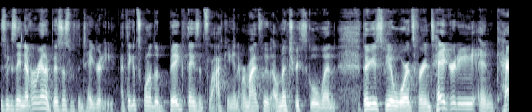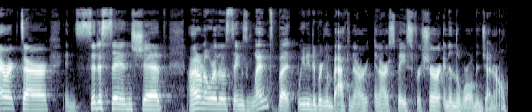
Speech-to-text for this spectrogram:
is because they never ran a business with integrity. I think it's one of the big things that's lacking. And it reminds me of elementary school when there used to be awards for integrity and character and citizenship. I don't know where those things went, but we need to bring them back in our in our space for sure and in the world in general.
